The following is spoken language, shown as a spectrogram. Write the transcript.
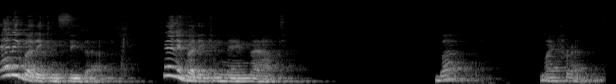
Anybody can see that. Anybody can name that. But, my friends,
